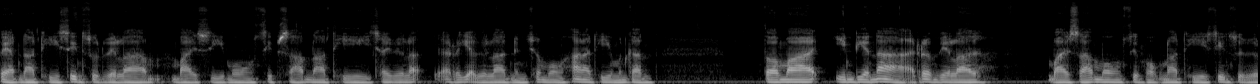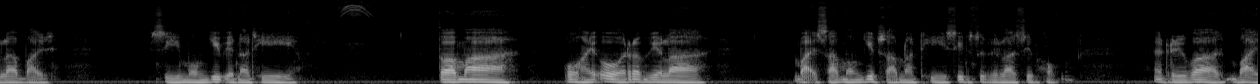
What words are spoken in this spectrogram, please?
ปดนาทีสิ้นสุดเวลาบ่ายสี่โมงสิบสามนาที ใช้เวลาระยะเวลาหนึ่งชั่วโมงห้านาทีเหมือนกัน ต่อมาอินเดียนาเริ่มเวลาบ่ายสามโมงสิบหกนาที สิ้นสุดเวลาบ่ายสี่โมงยี่สิบเอ็ดนาที ต่อมา โอไฮโอ เริ่มเวลาบ่ายสามโมงยี่สามนาที สิ้นสุดเวลาสิบหกหรือว่าบ่าย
